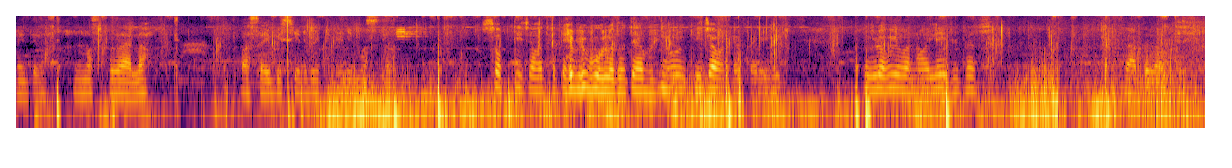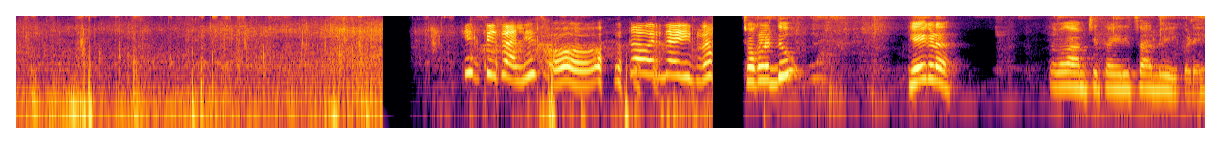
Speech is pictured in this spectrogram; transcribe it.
माहिती मस्त झालं. बसाई बी सीट भेटलेली मस्त. सोबतीच्या होत्या त्या बी बोलत होत्या बिनओळखीच्या होत्या तरी व्हिडिओ मी बनवले तिथंच. जातं जाते. चालीस? हो. कवर नाही. चॉकलेट देऊ? ये इकडं. तर बघा आमची तयारी चालू आहे इकडे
